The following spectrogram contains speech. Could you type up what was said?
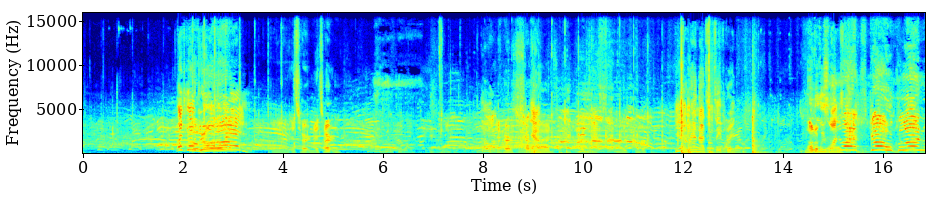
Let's go, Drew, all the way! Uh, it's hurting. It's hurting. No, It hurts so bad. he hasn't ran that since eighth grade. None of We us. Let's go, Glenn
